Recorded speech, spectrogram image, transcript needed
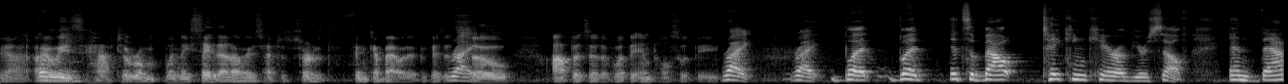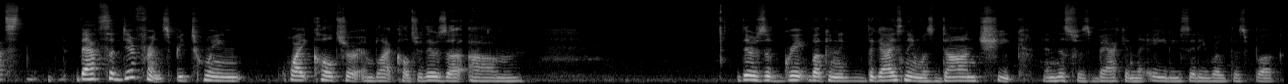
Yeah, I always me. have to rem- when they say that. I always have to sort of think about it because it's Right. so opposite of what the impulse would be. Right, right. But but it's about taking care of yourself. And that's that's a difference between white culture and black culture. There's a um there's a great book and the guy's name was Don Cheek and this was back in the 80s that he wrote this book.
